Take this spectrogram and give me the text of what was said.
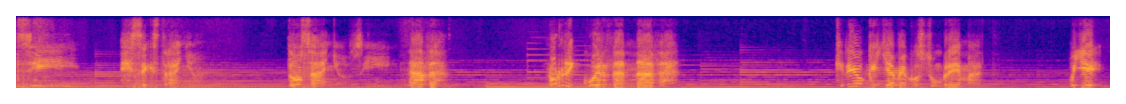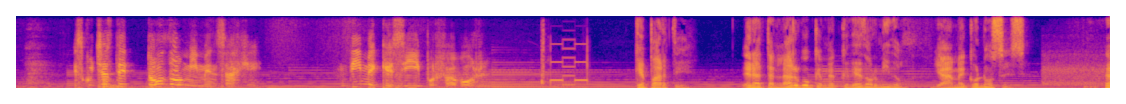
Sí, es extraño. Dos años y nada. No recuerda nada. Creo que ya me acostumbré, Matt. Oye, ¿escuchaste todo mi mensaje? Dime que sí, por favor. ¿Qué parte? Era tan largo que me quedé dormido. Ya me conoces.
